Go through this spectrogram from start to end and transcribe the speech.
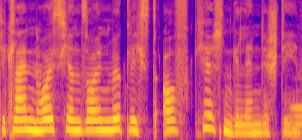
Die kleinen Häuschen sollen möglichst auf Kirchengelände stehen.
